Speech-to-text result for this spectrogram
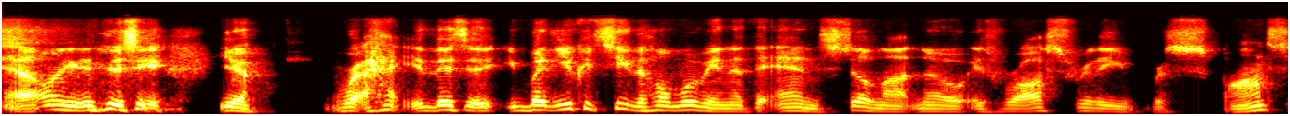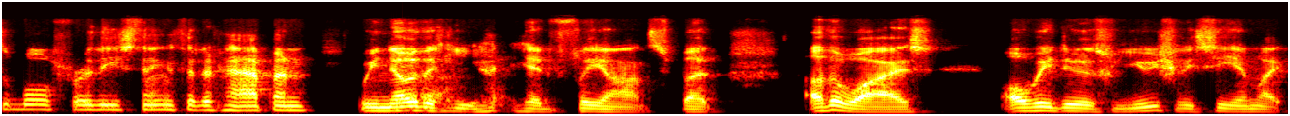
Yeah, see, yeah. Right. This, is- but you could see the whole movie, and at the end, still not know is Ross really responsible for these things that have happened. We know that he hid Fleance, but otherwise, all we do is we usually see him like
